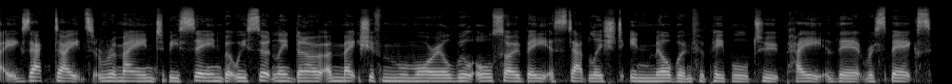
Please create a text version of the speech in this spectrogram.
Uh, exact dates remain to be seen, but we certainly know a makeshift memorial will also be established in Melbourne for people to pay their respects.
